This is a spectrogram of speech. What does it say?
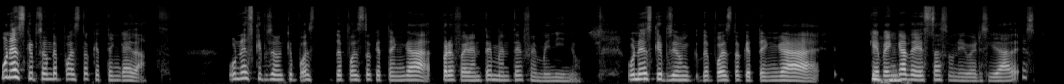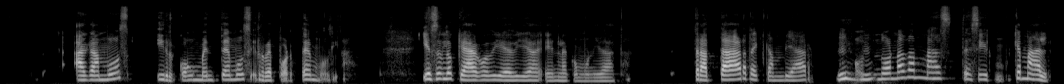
una descripción de puesto que tenga edad, una descripción de puesto que tenga preferentemente femenino, una descripción de puesto que tenga, que venga de estas universidades, hagamos y comentemos y reportémosla. Y eso es lo que hago día a día en la comunidad. Tratar de cambiar, no nada más decir, qué mal,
